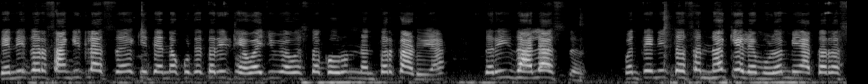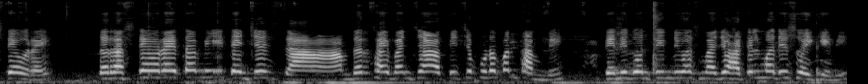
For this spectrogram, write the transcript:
त्यांनी जर सांगितलं असतं की त्यांना कुठेतरी ठेवायची व्यवस्था करून नंतर काढूया तरी झालं असतं. पण त्यांनी तसं न केल्यामुळं मी आता रस्त्यावर आहे. तर रस्त्यावर आहे तर मी त्यांच्या आमदार साहेबांच्या ऑफिसच्या पुढं पण थांबले. त्यांनी दोन तीन दिवस माझ्या हॉटेलमध्ये सोय केली.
